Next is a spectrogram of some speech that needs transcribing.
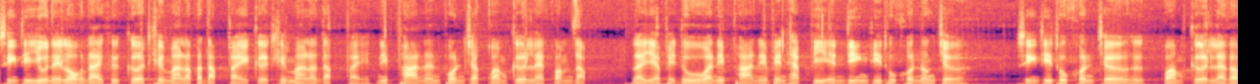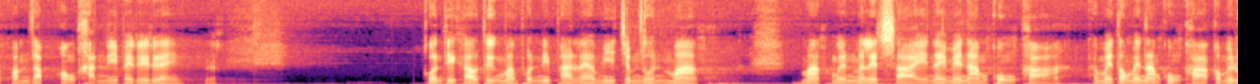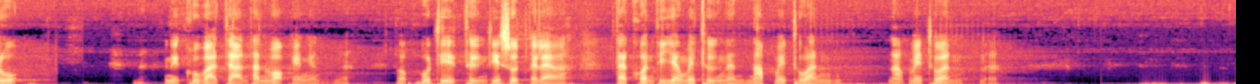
สิ่งที่อยู่ในโลกได้คือเกิดขึ้นมาแล้วก็ดับไป เกิดขึ้นมาแล้วดับไป นิพพานนั้นพ้นจากความเกิดและความดับ เราอย่าไปดูว่านิพพานนี้เป็น happy ending ที่ทุกคนต้องเจอ สิ่งที่ทุกคนเจอคือความเกิดแล้วก็ความดับของขันธ์นี้ไปเรื่อยๆคนที่เข้าถึงมรรคผลนิพพานแล้วมีจำนวนมาก มากเหมือนเมล็ดทรายในแม่น้ำคงคาทำไมต้องแม่น้ำคงคาก็ไม่รู้นี่ครูบาอาจารย์ท่านบอกอย่างนั้น บอกผู้ที่ถึงที่สุดไปแล้ว แต่คนที่ยังไม่ถึงนั้นนับไม่ถ้วน นับไม่ถ้วนนะ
